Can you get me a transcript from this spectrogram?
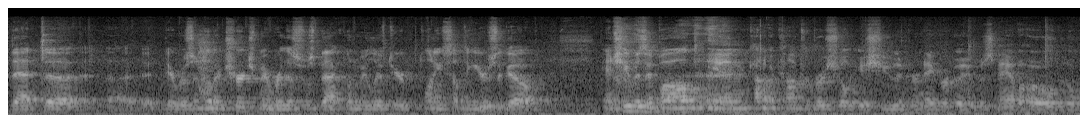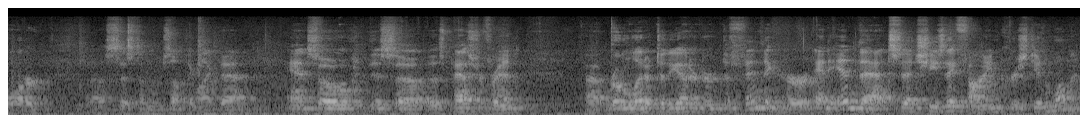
that uh, uh, there was another church member. This was back when we lived here 20 something years ago. And she was involved in kind of a controversial issue in her neighborhood. It was Navajo over the water uh, system, something like that. And so this, uh, this pastor friend uh, wrote a letter to the editor defending her, and in that said she's a fine Christian woman.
